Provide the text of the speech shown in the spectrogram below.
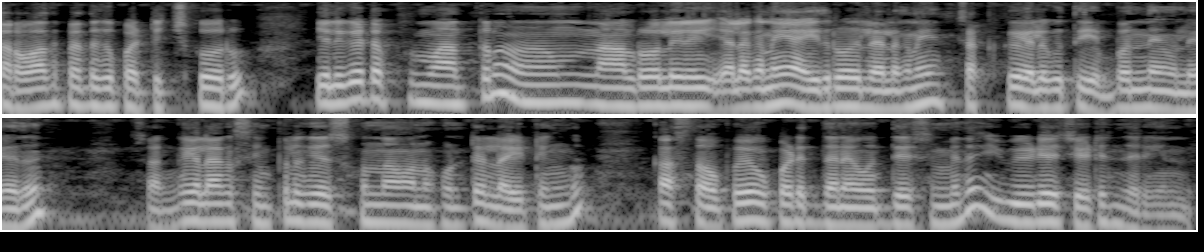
తర్వాత పెద్దగా పట్టించుకోరు. వెలిగేటప్పుడు మాత్రం నాలుగు రోజులు ఎలగనే ఐదు రోజులు ఎలగనే చక్కగా వెలుగుతే ఇబ్బంది ఏం లేదు. చక్కగా ఇలాగ సింపుల్గా వేసుకుందాం అనుకుంటే లైటింగ్ కాస్త ఉపయోగపడిద్ది అనే ఉద్దేశం మీద ఈ వీడియో చేయడం జరిగింది.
